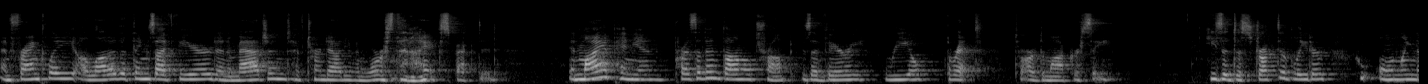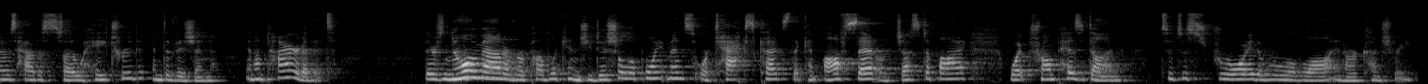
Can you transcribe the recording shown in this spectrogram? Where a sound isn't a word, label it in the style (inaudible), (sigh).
And frankly, a lot of the things I feared and imagined have turned out even worse (laughs) than I expected. In my opinion, President Donald Trump is a very real threat to our democracy. He's a destructive leader who only knows how to sow hatred and division, and I'm tired of it. There's no amount of Republican judicial appointments or tax cuts that can offset or justify what Trump has done to destroy the rule of law in our country.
